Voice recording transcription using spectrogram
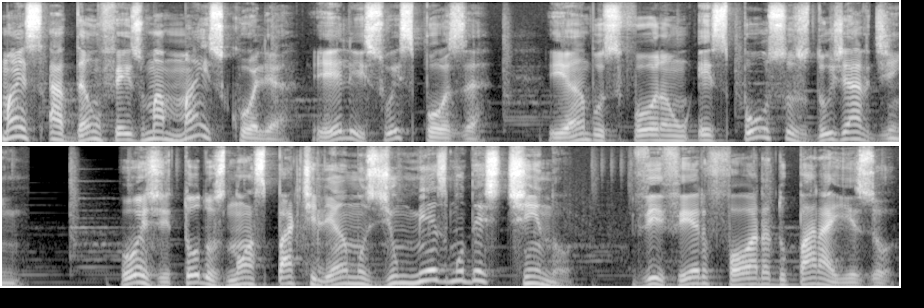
Mas Adão fez uma má escolha, ele e sua esposa, e ambos foram expulsos do jardim. Hoje todos nós partilhamos de um mesmo destino: viver fora do paraíso.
